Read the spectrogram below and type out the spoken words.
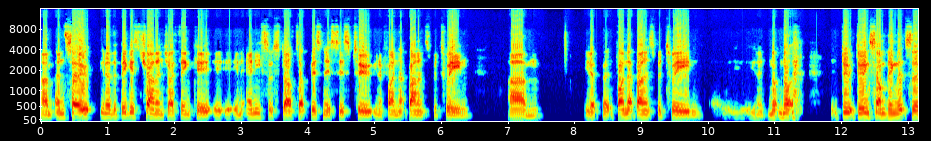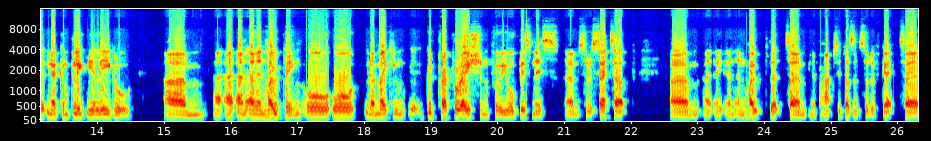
Um, and so, you know, the biggest challenge I think in, in any sort of startup business is to, you know, find that balance between, um, you know, find that balance between, you know, not not do, doing something that's, uh, you know, completely illegal, um, and and then hoping or or you know making good preparation for your business um, sort of setup um, and, and, hope that um, you know perhaps it doesn't sort of get uh,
